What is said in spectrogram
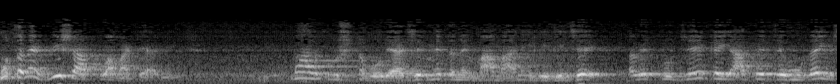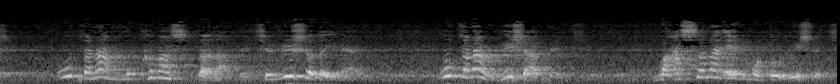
હું તને વિષ આપવા માટે આવી. બાલકૃષ્ણ બોલ્યા છે મેં તને માં માની લીધી છે, હવે તું જે કંઈ આપે તે હું લઈશ. પૂતના મુખમાં સ્તન આપે છે, વિષ લઈને આવી. તના વિષ આપે છે. વાસના એ મોટું વિષ છે.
